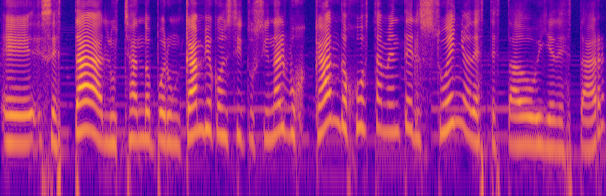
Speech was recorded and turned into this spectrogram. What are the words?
Eh, se está luchando por un cambio constitucional buscando justamente el sueño de este estado bienestar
